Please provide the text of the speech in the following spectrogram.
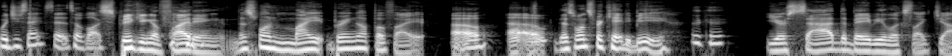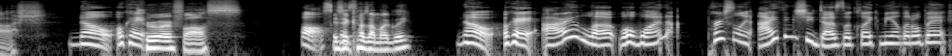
would you say say it to a vlog? Speaking of fighting, this one might bring up a fight. Oh, oh, This one's for KDB. okay. You're sad the baby looks like Josh. No, okay, True or false? false. Is it because I'm ugly? No. Okay. I love, well, one, personally, I think she does look like me a little bit.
